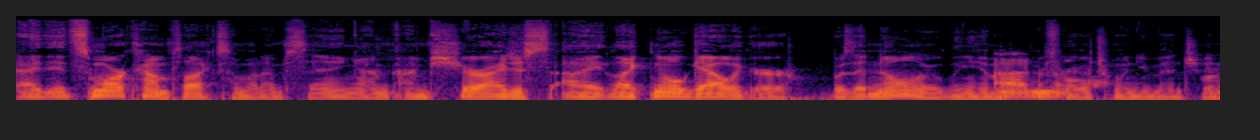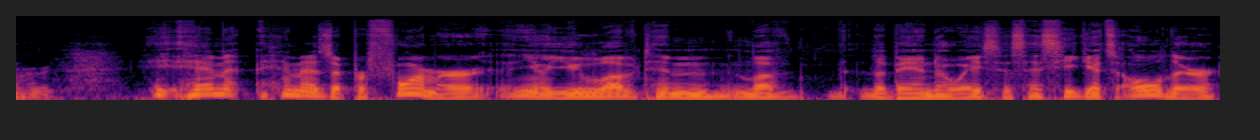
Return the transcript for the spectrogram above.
I, it's more complex than what I'm saying. I'm I'm sure. I just I like Noel Gallagher. Was it Noel or Liam? Uh, I forget which one you mentioned. Him him as a performer. You know, you loved him, loved the band Oasis. As he gets older,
